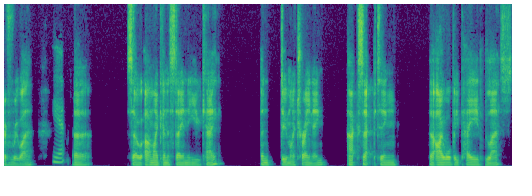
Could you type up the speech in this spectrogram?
everywhere. Yeah. Uh, so, am I going to stay in the UK and do my training, accepting that I will be paid less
